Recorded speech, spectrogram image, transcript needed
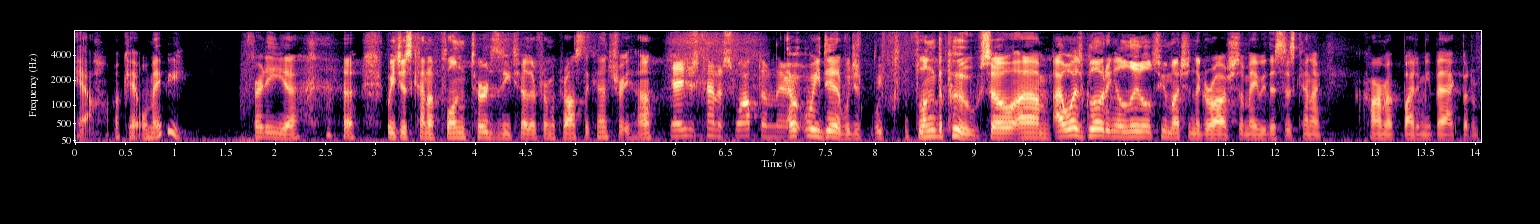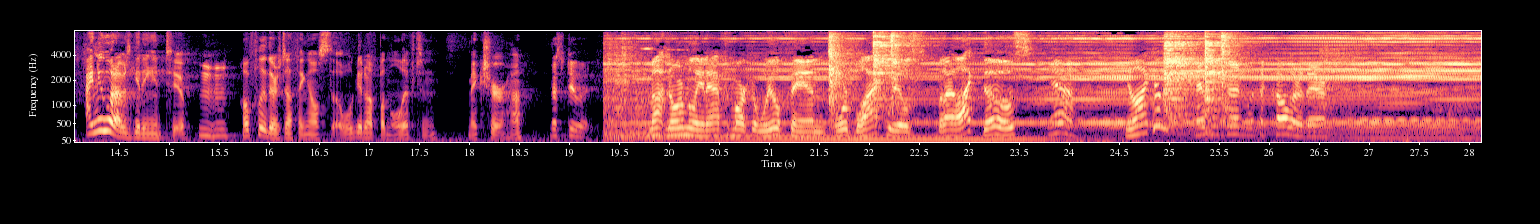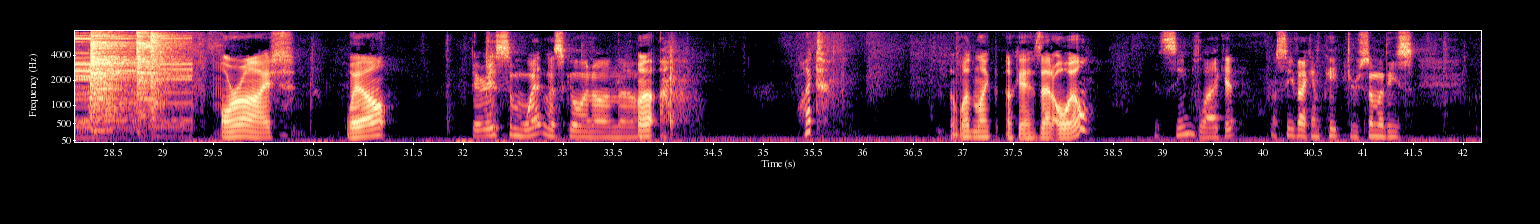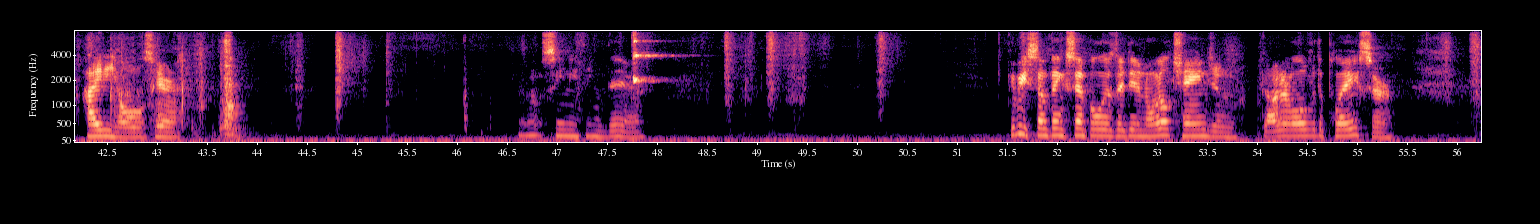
Yeah. Okay. Well, maybe Freddie, uh, we just kind of flung turds at each other from across the country, huh? Yeah, you just kind of swapped them there. Uh, We did. We just we flung the poo. So um, I was gloating a little too much in the garage. So maybe this is kind of karma biting me back. But I knew what I was getting into. Mm-hmm. Hopefully, there's nothing else though. We'll get up on the lift and make sure, huh? Let's do it. Not normally an aftermarket wheel fan or black wheels, but I like those. Yeah, You like them? they look good with the color there. All right. Well, There is some wetness going on though. uh, what? It wasn't like. Okay, is that oil? It seems like it. Let's see if I can peek through some of these hidey holes here. I don't see anything there. Could be something simple as they did an oil change and got it all over the place, or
